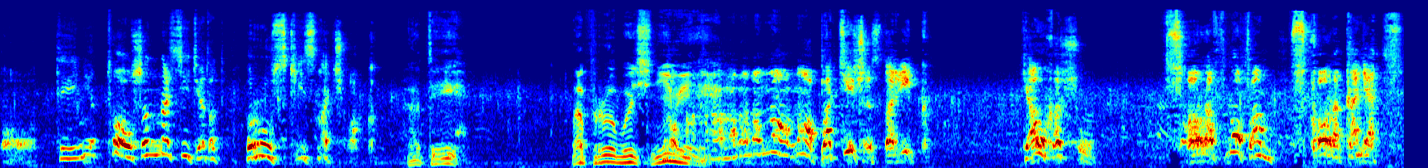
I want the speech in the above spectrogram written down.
О, ты не должен носить этот русский значок. А ты попробуй сними. Ну-ну-ну, потише, старик. Я ухожу. Все равно вам скоро конец.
